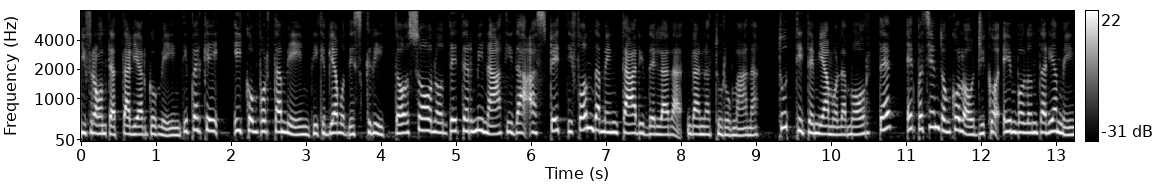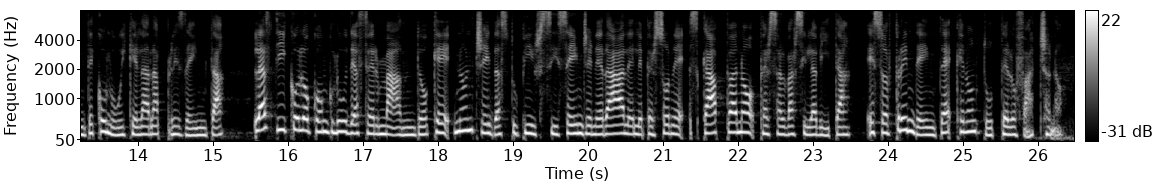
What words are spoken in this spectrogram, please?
di fronte a tali argomenti, perché i comportamenti che abbiamo descritto sono determinati da aspetti fondamentali della, della natura umana. Tutti temiamo la morte e il paziente oncologico è involontariamente colui che la rappresenta. L'articolo conclude affermando che non c'è da stupirsi se in generale le persone scappano per salvarsi la vita. È sorprendente che non tutte lo facciano.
